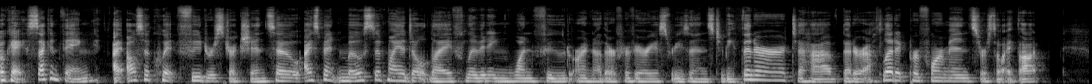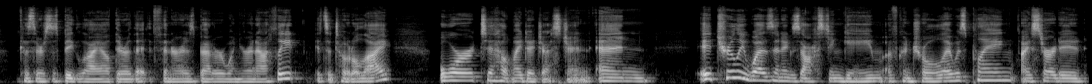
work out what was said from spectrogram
Okay, second thing, I also quit food restriction. So I spent most of my adult life limiting one food or another for various reasons to be thinner, to have better athletic performance, or so I thought because there's this big lie out there that thinner is better when you're an athlete. It's a total lie. Or to help my digestion. And it truly was an exhausting game of control I was playing. I started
